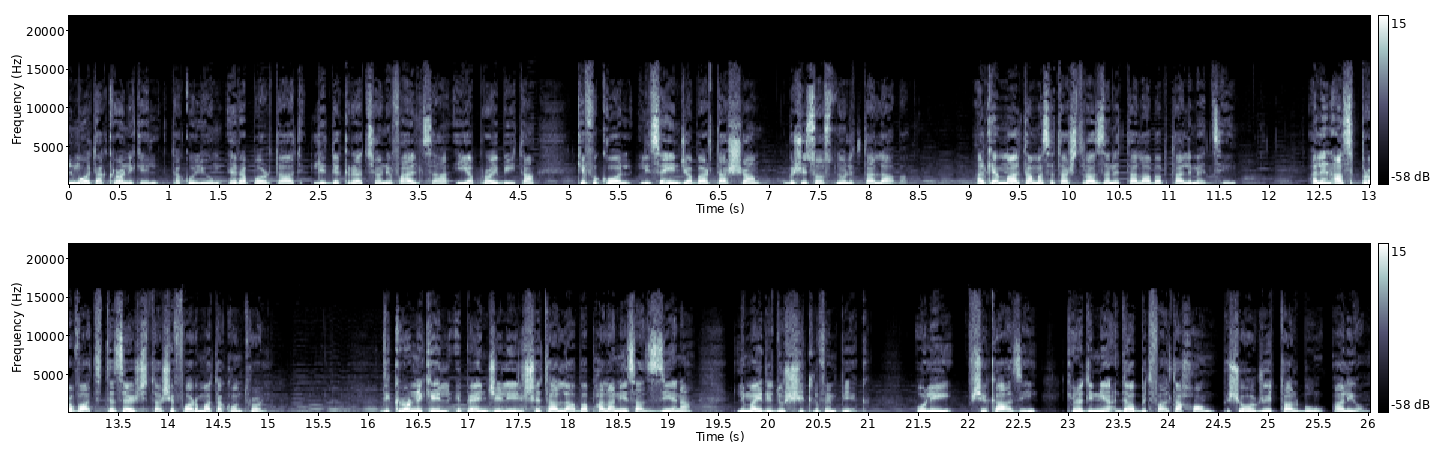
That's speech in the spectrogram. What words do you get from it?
il-Malta Chronicle ta' kuljum irrapportat li d-dekorazzjoni falza hija projbita kif ukoll li se jinġabar taxxa biex isostnu lit tallaba Għalkemm Malta ma setax trażżan it-talaba b'tali mezzi, għal-inqas provat teżerċita xi forma ta' kontroll. The Chronicle ipenġi li l-xi tallaba bħala nies għażżiena li ma jridux jitlu f'impjeg u li, f'xi każi, kienu din jaqdew bit-tfal tagħhom biex joħorġu jittalbu għalihom.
